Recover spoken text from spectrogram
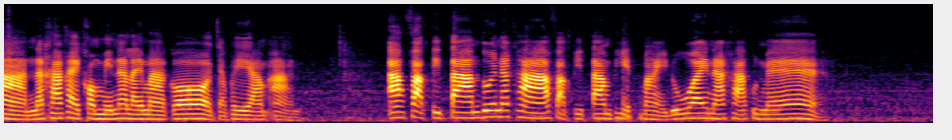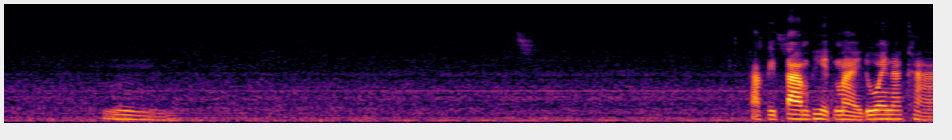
อ่านนะคะ ใครคอมเมนต์อะไรมาก็จะพยายามอ่าน อะฝากติดตามด้วยนะคะ ฝากติดตามเพจใหม่ด้วยนะคะ คุณแม่ฝากติดตามเพจใหม่ด้วยนะคะ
